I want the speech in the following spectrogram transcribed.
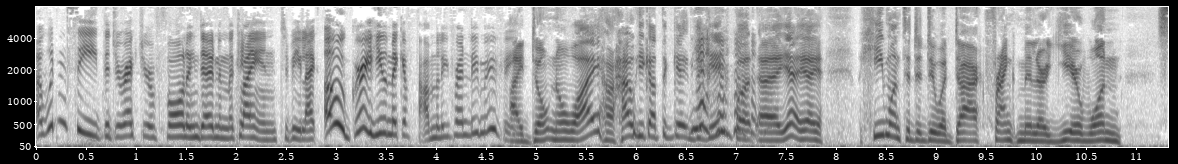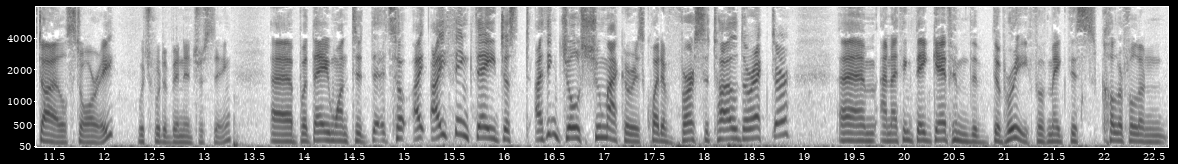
I wouldn't see the director of Falling Down and the Client to be like, "Oh, great, he'll make a family-friendly movie." I don't know why or how he got the, gi- the gig, but uh, yeah, yeah, yeah. He wanted to do a dark Frank Miller Year One style story, which would have been interesting. Uh, but they wanted, so I, I think they just, I think Joel Schumacher is quite a versatile director. Um, and I think they gave him the, the brief of make this colourful and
